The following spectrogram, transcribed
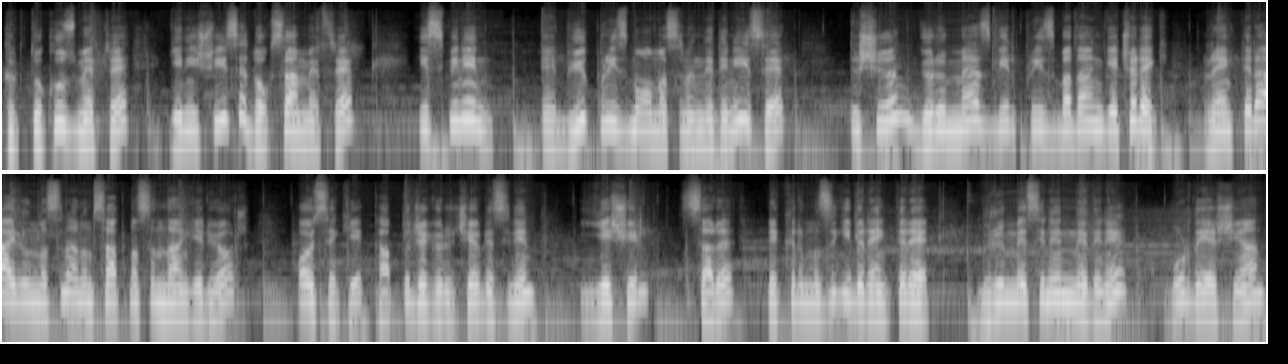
49 metre, genişliği ise 90 metre. İsminin e, büyük prizma olmasının nedeni ise ışığın görünmez bir prizmadan geçerek renklere ayrılmasını anımsatmasından geliyor. Oysa ki Kaplıca Gölü çevresinin yeşil, sarı ve kırmızı gibi renklere bürünmesinin nedeni burada yaşayan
